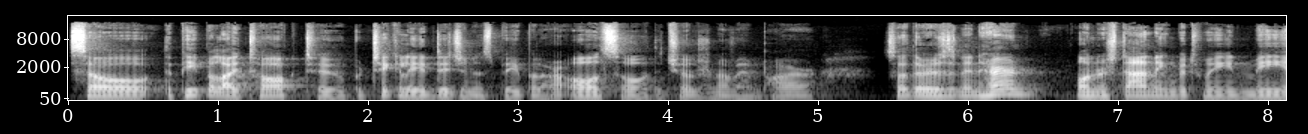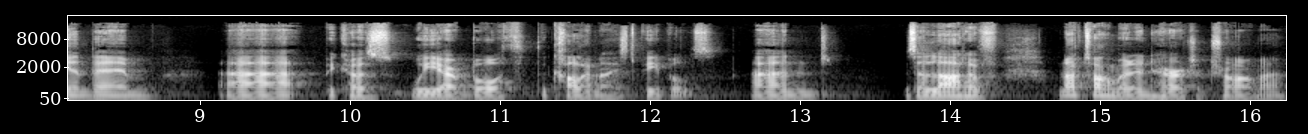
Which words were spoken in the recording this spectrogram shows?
so the people I talk to, particularly indigenous people, are also the children of empire. So there's an inherent understanding between me and them uh, because we are both the colonized peoples, and there's a lot of. I'm not talking about inherited trauma.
